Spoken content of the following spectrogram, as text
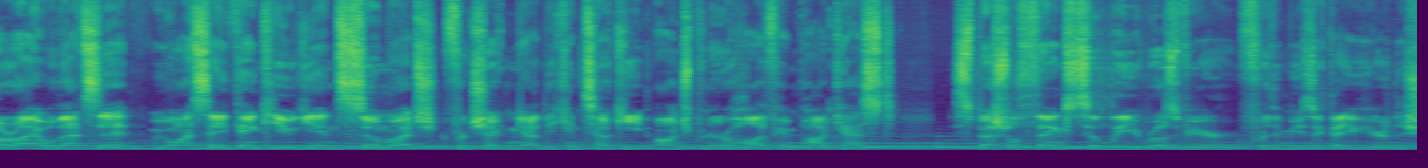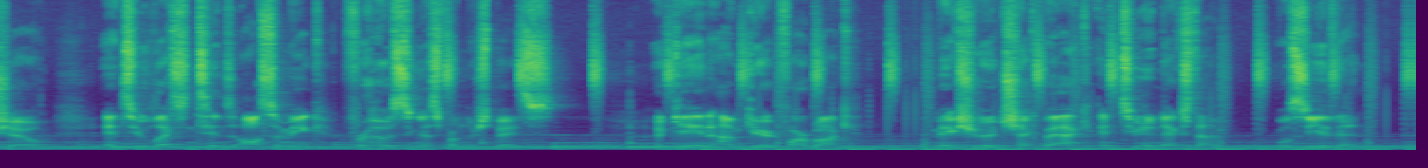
All right, well, that's it. We want to say thank you again so much for checking out the Kentucky Entrepreneur Hall of Fame podcast. Special thanks to Lee Rosevere for the music that you hear in the show, and to Lexington's Awesome Inc. for hosting us from their space. Again, I'm Garrett Farbach. Make sure to check back and tune in next time. We'll see you then.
